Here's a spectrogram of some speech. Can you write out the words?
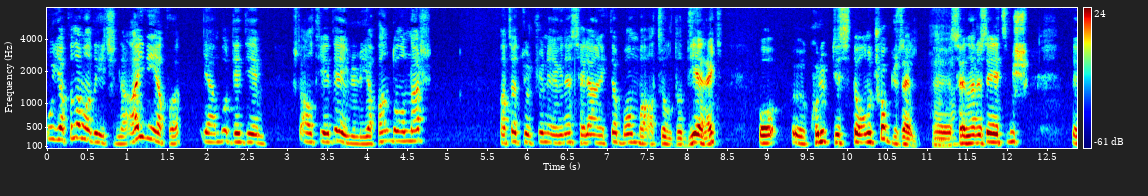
Bu yapılamadığı için de aynı yapı yani bu dediğim işte 6-7 Eylül'ü yapan da onlar Atatürk'ün evine Selanik'te bomba atıldı diyerek o e, kulüp dizisi de onu çok güzel e, senarize etmiş. E,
